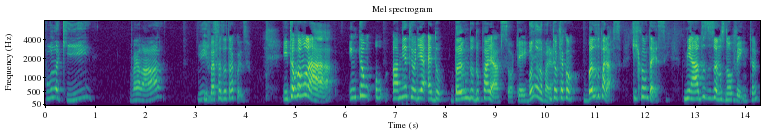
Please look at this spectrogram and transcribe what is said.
Pula aqui, vai lá e, é E vai fazer outra coisa. Então vamos lá. Então, a minha teoria é do bando do palhaço, ok? Banda do palhaço. Então, o que acon- bando do palhaço. O que, que acontece? Meados dos anos 90,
